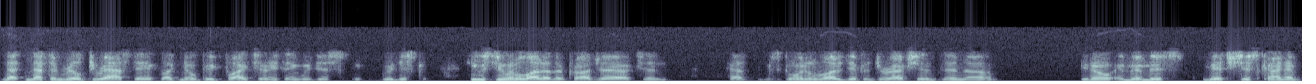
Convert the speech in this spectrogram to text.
not, nothing real drastic, like no big fights or anything. We just we just he was doing a lot of other projects and had was going in a lot of different directions and um you know, and then this Mitch just kind of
